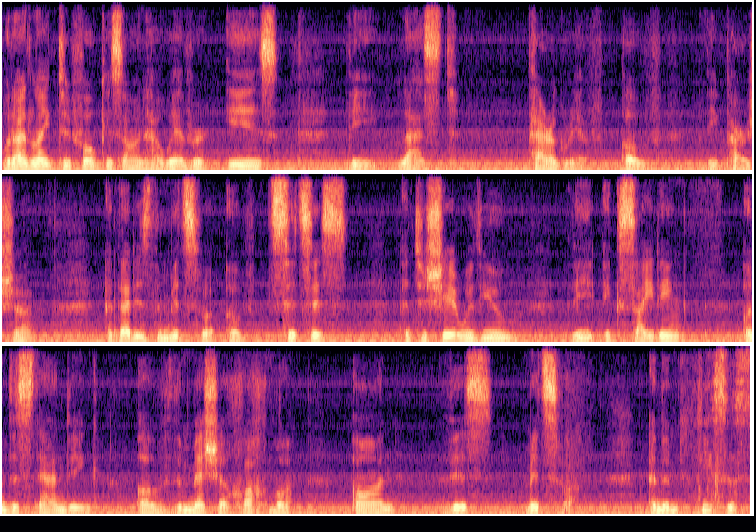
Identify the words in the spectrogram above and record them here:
What I'd like to focus on, however, is the last paragraph of the parsha, and that is the mitzvah of tzitzis, and to share with you the exciting understanding of the Meshech Chochmah on this mitzvah. And the thesis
